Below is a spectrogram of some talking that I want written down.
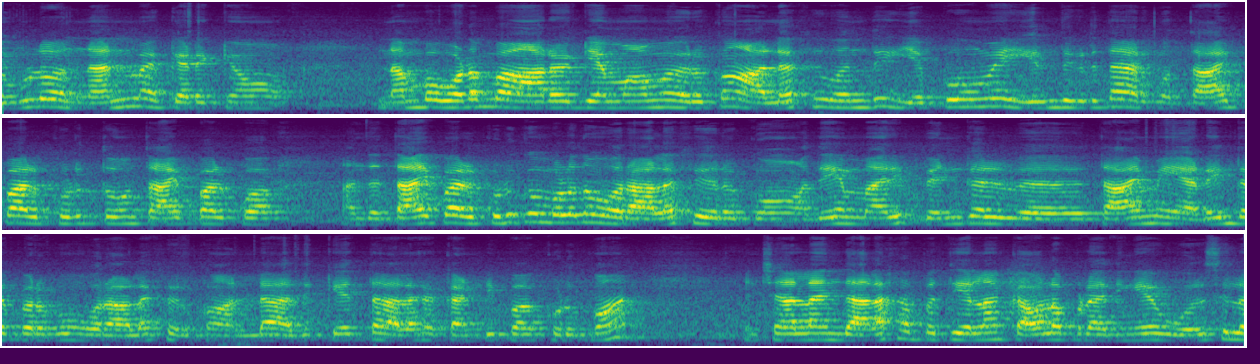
எவ்வளோ நன்மை கிடைக்கும். நம்ம உடம்பு ஆரோக்கியமாகவும் இருக்கும். அழகு வந்து எப்பவுமே இருந்துக்கிட்டு தான் இருக்கும். தாய்ப்பால் கொடுத்தோம் தாய்ப்பால் போ அந்த தாய்ப்பால் கொடுக்கும் பொழுதும் ஒரு அழகு இருக்கும். அதே மாதிரி பெண்கள் தாய்மை அடைந்த பிறகும் ஒரு அழகு இருக்கும். அல்ல அதுக்கேற்ற அழகை கண்டிப்பாக கொடுப்பான். இன்ஷால்லாம் இந்த அழகை பற்றியெல்லாம் கவலைப்படாதீங்க. ஒரு சில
